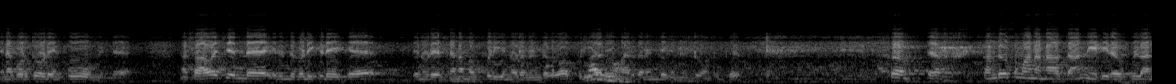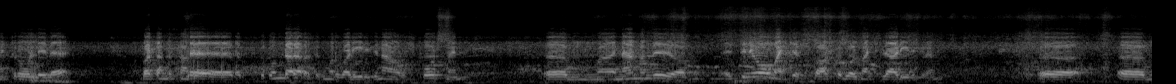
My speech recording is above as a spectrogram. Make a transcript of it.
என்னை பொறுத்தவரை என் கோபம் இல்லை. நான் சாவச்சேரில் இருந்த வழி கிடைக்க என்னுடைய சனம் எப்படி என்னோட நின்றதோ அப்படி அதே மாதிரி தான் இன்றைக்கு நின்று கொண்டிருக்கு. சந்தோஷமான நாள் தான் நேற்று ஃபுல்லாக நித்திரோல்லையில் பட் அந்த சண்டை கொண்டாடுறதுக்கு ஒரு வழி இருக்கு நான் ஒரு ஸ்போர்ட்ஸ்மேன் um, நான் வந்து எத்தனையோ மேட்சஸ் பாஸ்கெட்பால் மேட்ச் விளையாடி இருக்கிறேன். Uh, um,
